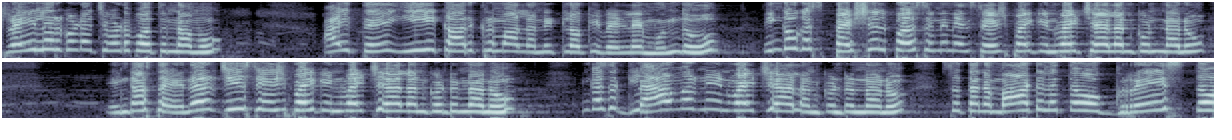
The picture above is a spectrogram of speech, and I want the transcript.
ట్రైలర్ కూడా చూడబోతున్నాము. అయితే ఈ కార్యక్రమాలన్నిటిలోకి వెళ్ళే ముందు ఇంకొక స్పెషల్ పర్సన్ని నేను స్టేజ్ పైకి ఇన్వైట్ చేయాలనుకుంటున్నాను. ఇంకాస్త ఎనర్జీ స్టేజ్ పైకి ఇన్వైట్ చేయాలనుకుంటున్నాను. ఇంకా అసలు గ్లామర్ని ఇన్వైట్ చేయాలనుకుంటున్నాను. సో తన మాటలతో గ్రేస్తో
